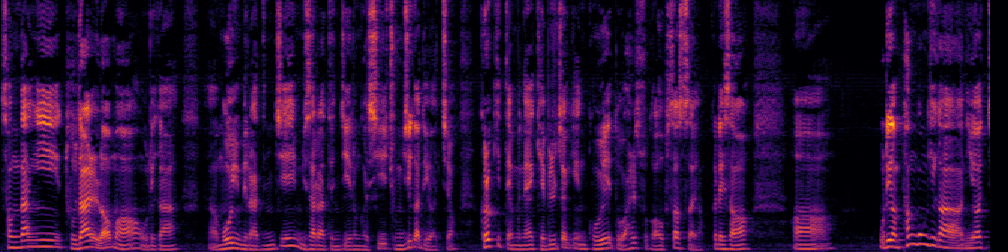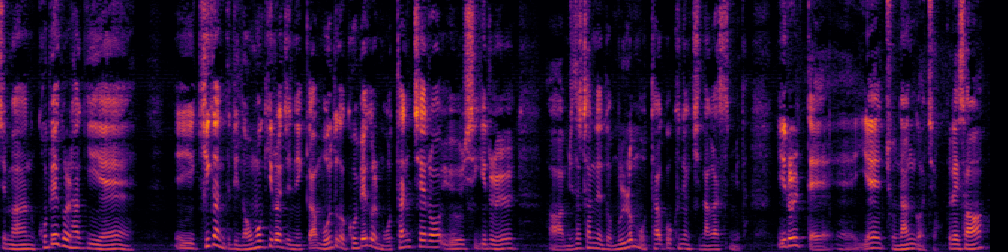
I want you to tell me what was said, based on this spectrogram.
성당이 두 달 넘어 우리가 어, 모임이라든지 미사라든지 이런 것이 중지가 되었죠. 그렇기 때문에 개별적인 고해도 할 수가 없었어요. 그래서 어 우리가 판공기간이었지만 고백을 하기에 이 기간들이 너무 길어지니까 모두가 고백을 못한 채로 이 시기를 어, 미사 참여도 물론 못하고 그냥 지나갔습니다. 이럴 때에 준한 거죠. 그래서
